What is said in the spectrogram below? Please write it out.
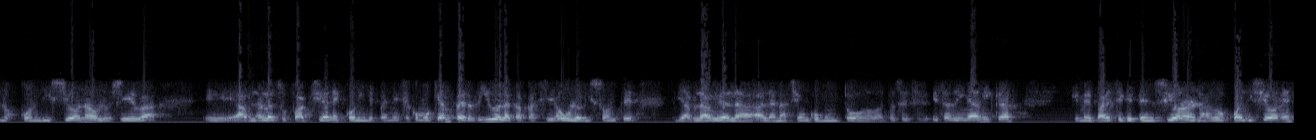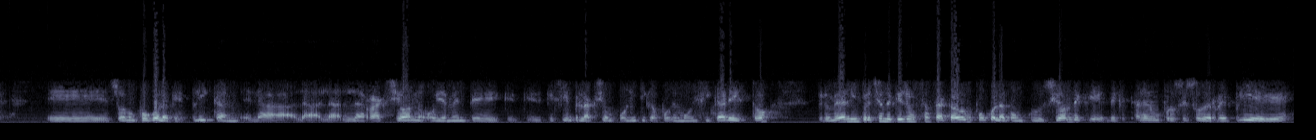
los condiciona o los lleva eh, a hablarle a sus facciones con independencia, como que han perdido la capacidad o el horizonte de hablarle a la, a la nación como un todo. Entonces, esas dinámicas que me parece que tensionan las dos coaliciones, eh, son un poco las que explican la, la, la, reacción, obviamente que, que, siempre la acción política puede modificar esto, pero me da la impresión de que ellos han sacado un poco la conclusión de que, de que están en un proceso de repliegue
